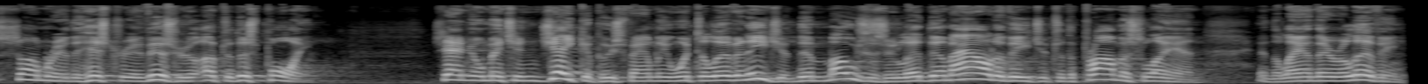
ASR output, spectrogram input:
summary of the history of Israel up to this point, Samuel mentioned Jacob, whose family went to live in Egypt, then Moses, who led them out of Egypt to the promised land and the land they were living.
